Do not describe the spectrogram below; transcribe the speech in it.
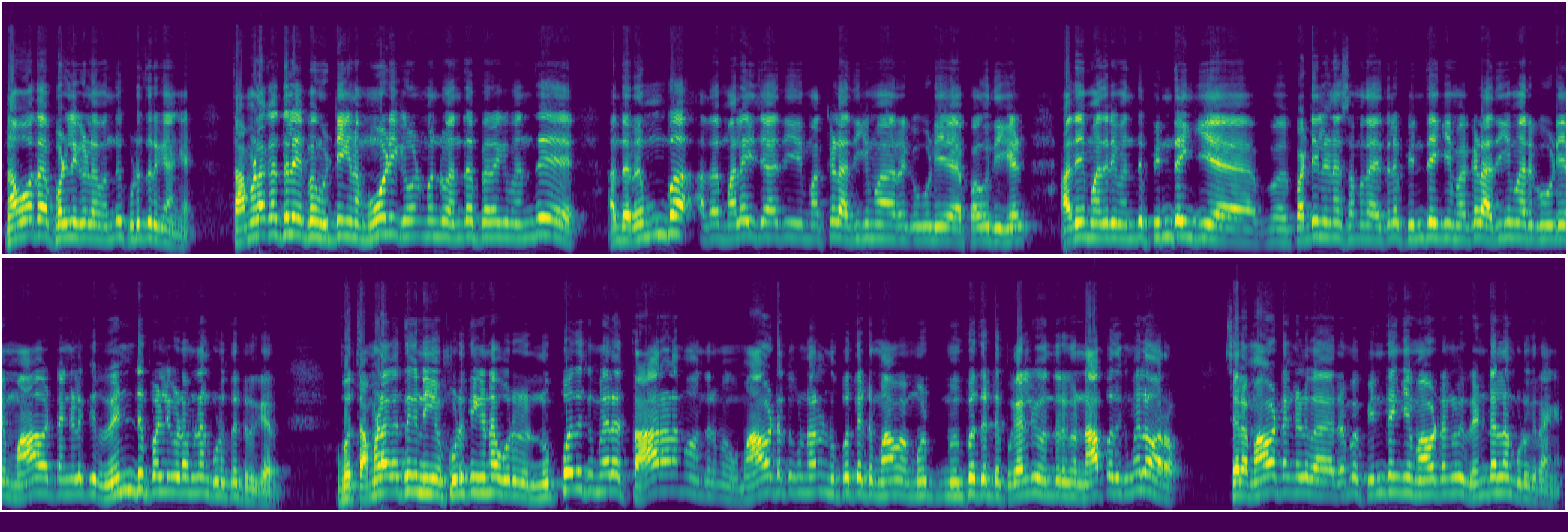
நவோதய பள்ளிகளை வந்து கொடுத்துருக்காங்க. தமிழகத்தில் இப்போ விட்டிங்கன்னா மோடி கவர்மெண்ட் வந்த பிறகு வந்து அந்த ரொம்ப அந்த மலை ஜாதி மக்கள் அதிகமாக இருக்கக்கூடிய பகுதிகள் அதே மாதிரி வந்து பின்தங்கிய பட்டியலின சமுதாயத்தில் பின்தங்கிய மக்கள் அதிகமாக இருக்கக்கூடிய மாவட்டங்களுக்கு ரெண்டு பள்ளிக்கூடம்லாம் கொடுத்துட்ருக்காரு இப்போ அப்போ தமிழகத்துக்கு நீங்கள் கொடுத்தீங்கன்னா ஒரு முப்பதுக்கு மேலே தாராளமாக வந்துடும் மாவட்டத்துக்குனாலும் முப்பத்தெட்டு மாவ மு- முப்பத்தெட்டு கல்வி வந்துருக்கும். நாற்பதுக்கு மேலே வரும். சில மாவட்டங்கள் ரொம்ப பின்தங்கிய மாவட்டங்களுக்கு ரெண்டெல்லாம் கொடுக்குறாங்க.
